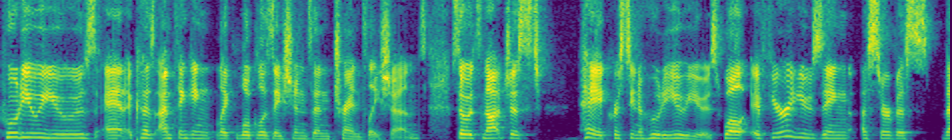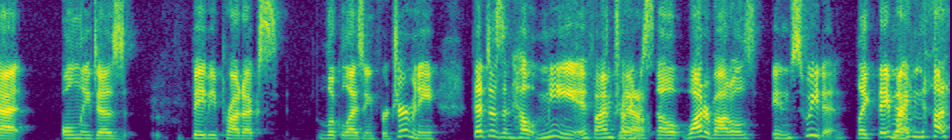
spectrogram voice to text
who do you use? And because i'm thinking like localizations and translations. So it's not just hey kristina who do you use? Well if you're using a service that only does baby products localizing for germany that doesn't help me if i'm trying yeah. to sell water bottles in sweden. Like they yeah. might not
